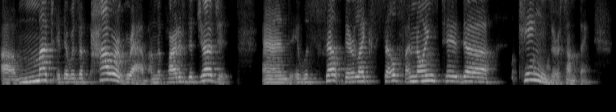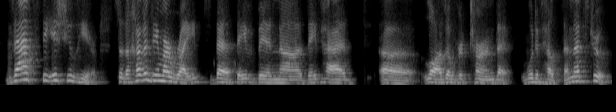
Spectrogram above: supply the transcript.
uh, much, there was a power grab on the part of the judges. And it was self, they're like self anointed uh, kings or something. That's the issue here. So the Haredim are right that they've been, uh, they've had uh, laws overturned that would have helped them. That's true.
